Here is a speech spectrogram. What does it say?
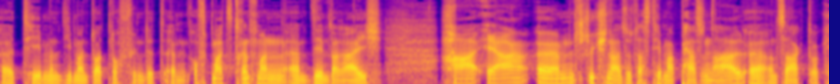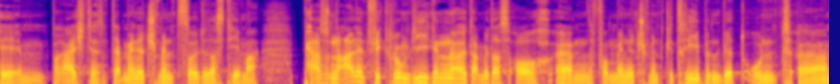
äh, Themen, die man dort noch findet? Ähm, oftmals trennt man ähm, den Bereich HR äh, ein Stückchen, also das Thema Personal äh, und sagt, okay, im Bereich der, der Management sollte das Thema Personalentwicklung liegen, äh, damit das auch ähm, vom Management getrieben wird und äh,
